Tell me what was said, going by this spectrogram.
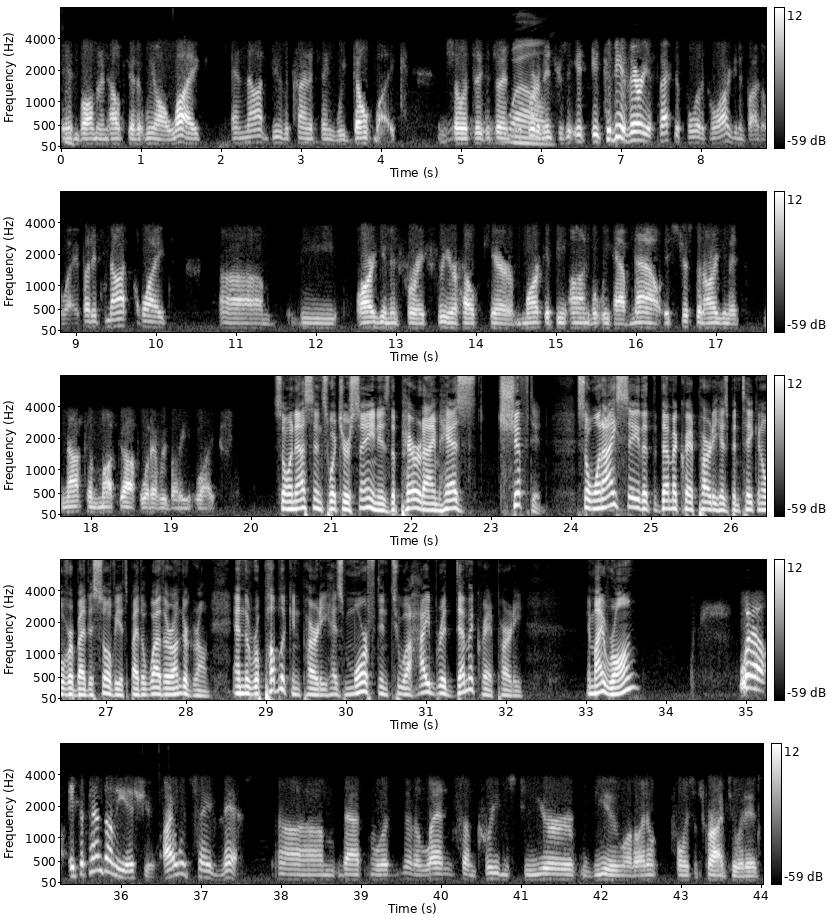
in, involvement in healthcare that we all like, and not do the kind of thing we don't like. So it's a, it's a sort of interesting. It, it could be a very effective political argument, by the way, but it's not quite um, the argument for a freer healthcare market beyond what we have now. It's just an argument not to muck up what everybody likes. So, in essence, what you're saying is the paradigm has shifted So when I say that the Democrat Party has been taken over by the Soviets, by the Weather Underground, and the Republican Party has morphed into a hybrid Democrat Party, am I wrong? Well, it depends on the issue. I would say this um, that would you know, lend some credence to your view, although I don't fully subscribe to it, is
